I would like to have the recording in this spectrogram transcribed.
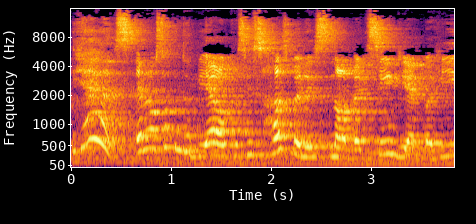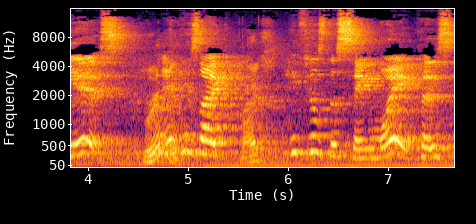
Yes, and I was talking to Biel because his husband is not vaccinated yet, but he is. Really? And he's like, Nice. he feels the same way because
